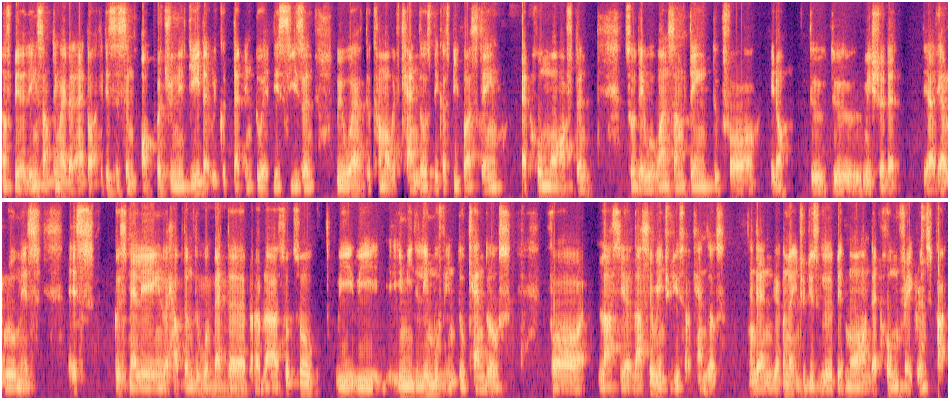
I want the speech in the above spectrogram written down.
of building something like that. And I thought, okay, this is an opportunity that we could tap into at this season. We will have to come up with candles because people are staying at home more often. So they would want something to, for, you know, to, to make sure that their, their room is, is good smelling, to help them to work better, blah, blah, blah. So, so we, we immediately moved into candles for last year. Last year, we introduced our candles. And then we're going to introduce a little bit more on that home fragrance part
